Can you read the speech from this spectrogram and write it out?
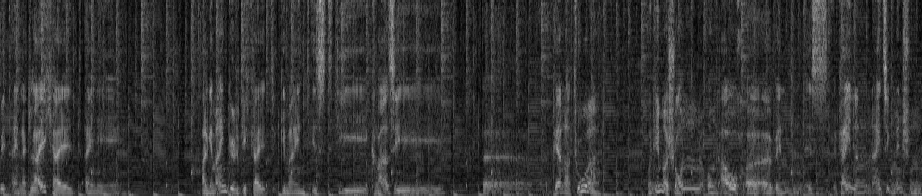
mit einer Gleichheit eine Allgemeingültigkeit gemeint ist, die quasi äh, per Natur und immer schon und auch äh, wenn es keinen einzigen Menschen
